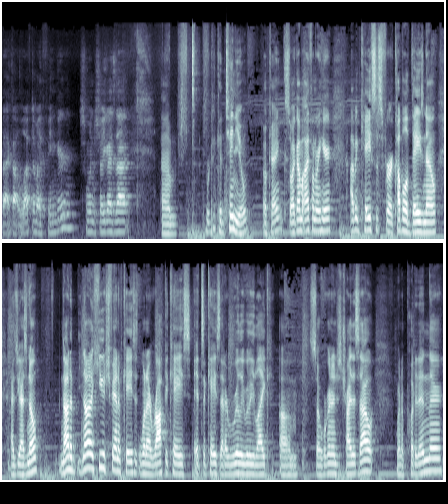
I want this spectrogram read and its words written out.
that got left on my finger. Just wanted to show you guys that. Um we're gonna continue okay? So i got my iphone right here. I've been cases for a couple of days now. As you guys know not a not a huge fan of cases. When I rock a case, it's a case that I really really like. Um, so we're gonna just try this out. We're gonna put it in there.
